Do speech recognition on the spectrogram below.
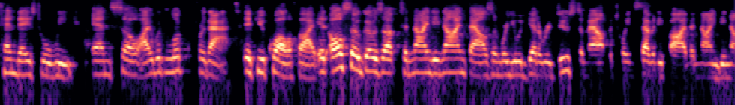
10 days to a week. And so I would look for that if you qualify. It also goes up to 99,000 where you would get a reduced amount between 75 and 99.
